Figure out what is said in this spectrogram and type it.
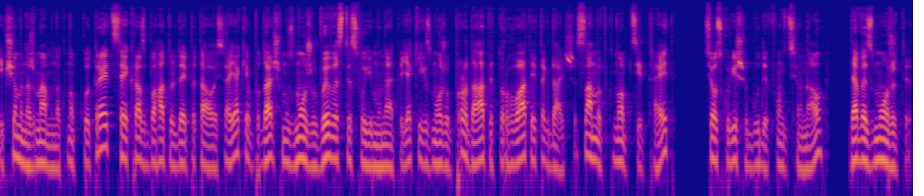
Якщо ми нажмемо на кнопку Trade, це якраз багато людей питалося, а як я в подальшому зможу вивести свої монети, як їх зможу продати, торгувати і так далі. Саме в кнопці Trade всього скоріше буде функціонал, де ви зможете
